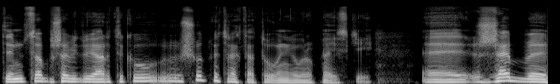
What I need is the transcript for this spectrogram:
tym, co przewiduje artykuł 7 Traktatu Unii Europejskiej. Żeby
